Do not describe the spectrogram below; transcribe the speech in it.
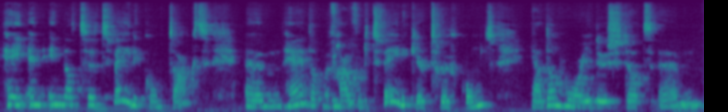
Hey, en in dat uh, tweede contact, um, hè, dat mevrouw voor de tweede keer terugkomt, ja, dan hoor je dus dat um,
